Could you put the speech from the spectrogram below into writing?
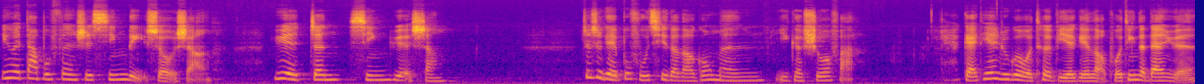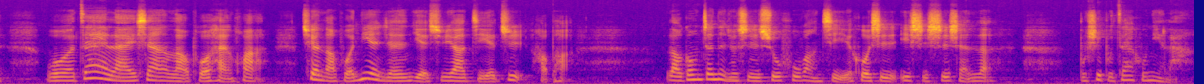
因为大部分是心理受伤，越真心越伤。这是给不服气的老公们一个说法。改天如果我特别给老婆听的单元，我再来向老婆喊话，劝老婆念人也需要节制，好不好？老公真的就是疏忽忘记，或是一时失神了，不是不在乎你啦。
